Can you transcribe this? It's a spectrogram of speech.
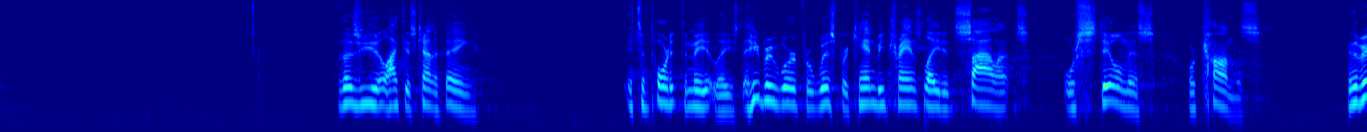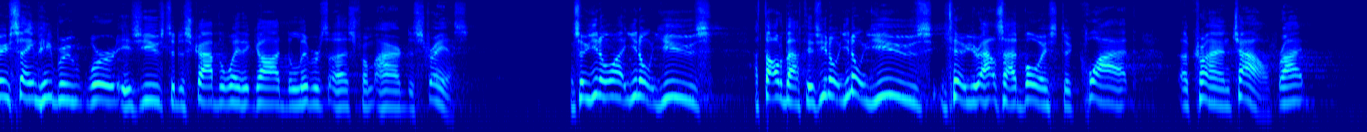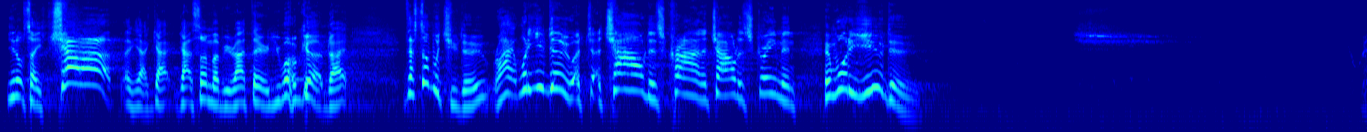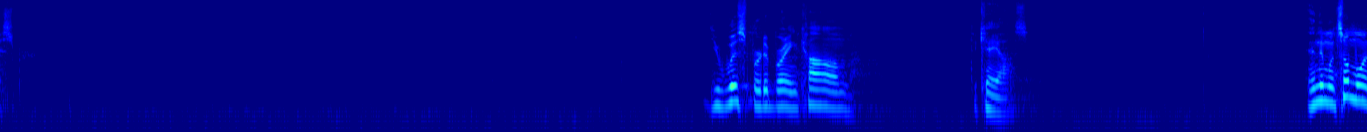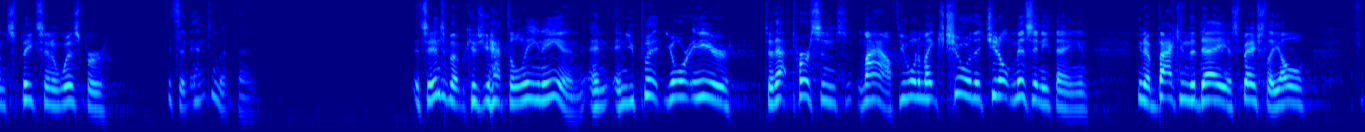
For those of you that like this kind of thing, it's important to me at least. The Hebrew word for whisper can be translated silence or stillness or calmness. And the very same Hebrew word is used to describe the way that God delivers us from our distress. And so, you know what? You don't use, I thought about this, you don't, you don't use you know, your outside voice to quiet a crying child, right? You don't say, shut up! I got, got some of you right there. You woke up, right? That's not what you do, right? What do you do? A, a child is crying, a child is screaming, and what do you do? You whisper to bring calm to chaos. And then when someone speaks in a whisper, it's an intimate thing. It's intimate because you have to lean in and, and you put your ear to that person's mouth. You want to make sure that you don't miss anything. And, you know, back in the day, especially old,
